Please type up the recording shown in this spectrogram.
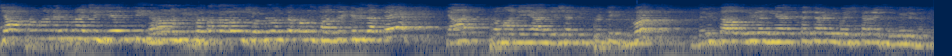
ज्याप्रमाणे कुणाची जयंती घराला मी पताका लावून शोभिवंत करून साजरी केली जाते त्याचप्रमाणे या देशातील प्रत्येक दिवस दलितावरील अन्याय अत्याचार आणि बहिष्काराने सजवले जाते.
